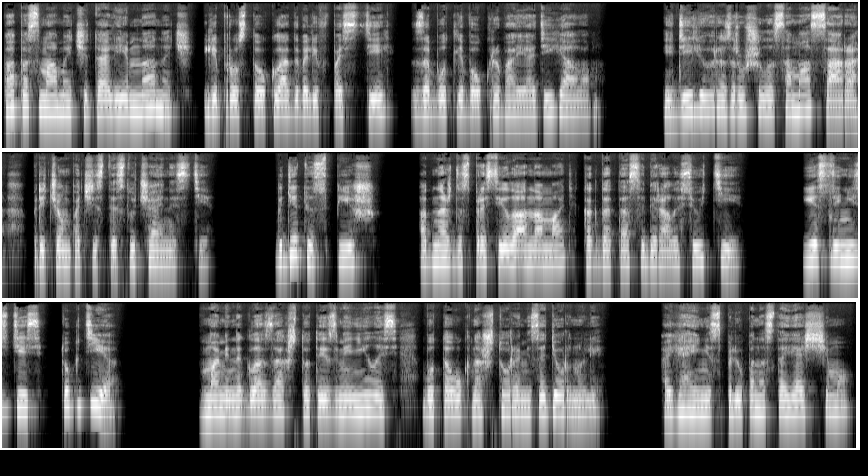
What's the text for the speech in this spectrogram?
Папа с мамой читали им на ночь или просто укладывали в постель, заботливо укрывая одеялом. Идиллию разрушила сама Сара, причем по чистой случайности. «Где ты спишь?» – однажды спросила она мать, когда та собиралась уйти. «Если не здесь, то где?» В маминых глазах что-то изменилось, будто окна шторами задернули. А я и не сплю по-настоящему.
